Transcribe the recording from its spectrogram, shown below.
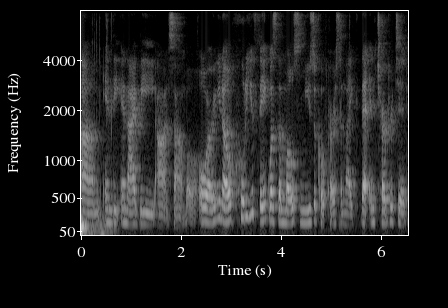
um, in the NIB ensemble? Or, you know, who do you think was the most musical person, like that interpreted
